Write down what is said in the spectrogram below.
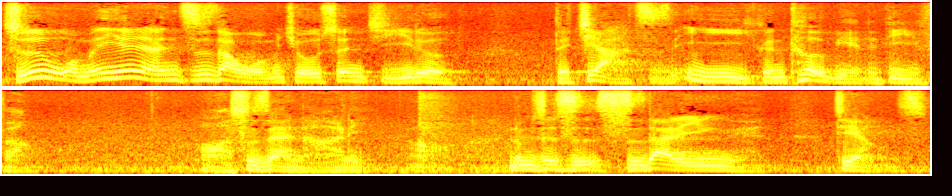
只是我们依然知道我们求生极乐的价值、意义跟特别的地方啊是在哪里啊？那么这是时代的因缘这样子，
